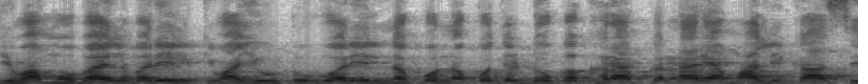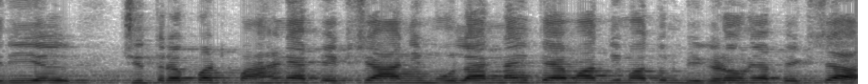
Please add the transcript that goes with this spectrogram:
किंवा मोबाईलवरील किंवा यूट्यूबवरील नको नको ते डोकं खराब करणाऱ्या मालिका सिरियल चित्रपट पाहण्यापेक्षा आणि मुलांनाही त्या माध्यमातून बिघडवण्यापेक्षा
